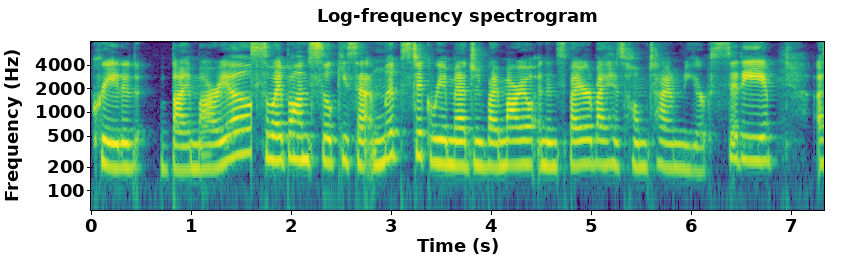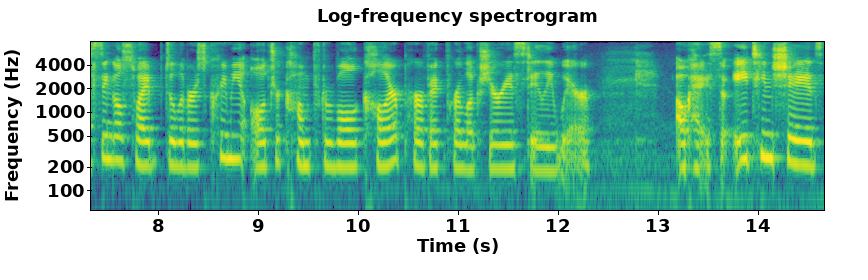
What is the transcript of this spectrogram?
created by Mario. Swipe on silky satin lipstick reimagined by Mario and inspired by his hometown New York City. A single swipe delivers creamy, ultra comfortable, color perfect for luxurious daily wear. Okay, so 18 shades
